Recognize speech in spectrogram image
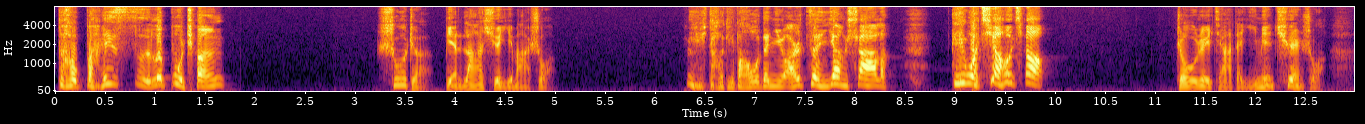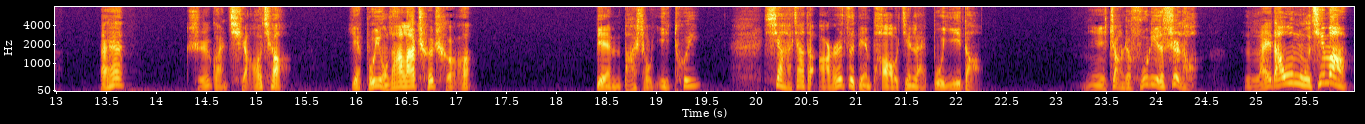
倒白死了不成？说着，便拉薛姨妈说：“你到底把我的女儿怎样杀了？给我瞧瞧。”周瑞家的一面劝说：“哎，只管瞧瞧，也不用拉拉扯扯。”便把手一推，夏家的儿子便跑进来，不依道：“你仗着府里的势头，来打我母亲吗？”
